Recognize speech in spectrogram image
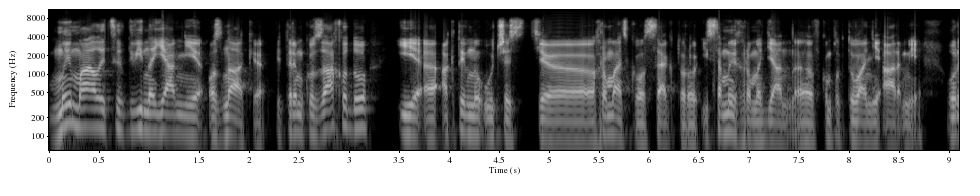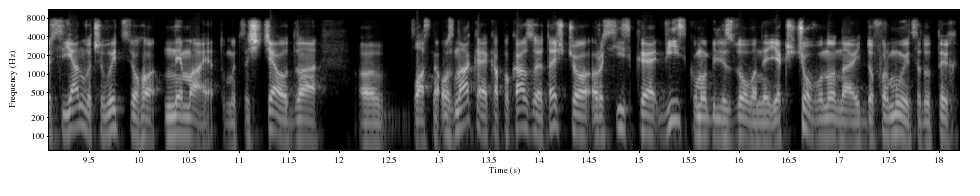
ми мали цих дві наявні ознаки: підтримку заходу. І е, активну участь громадського сектору і самих громадян в комплектуванні армії у росіян, вочевидь, цього немає. Тому це ще одна власне ознака, яка показує те, що російське військо мобілізоване, якщо воно навіть доформується до тих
